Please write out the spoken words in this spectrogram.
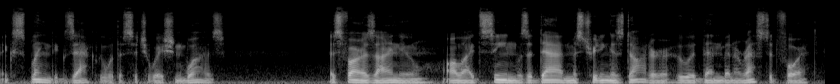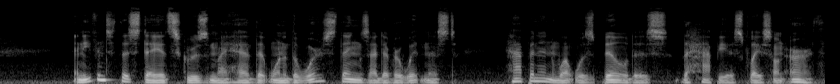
explained exactly what the situation was. As far as I knew, all I'd seen was a dad mistreating his daughter who had then been arrested for it. And even to this day, it screws in my head that one of the worst things I'd ever witnessed happened in what was billed as the happiest place on earth,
